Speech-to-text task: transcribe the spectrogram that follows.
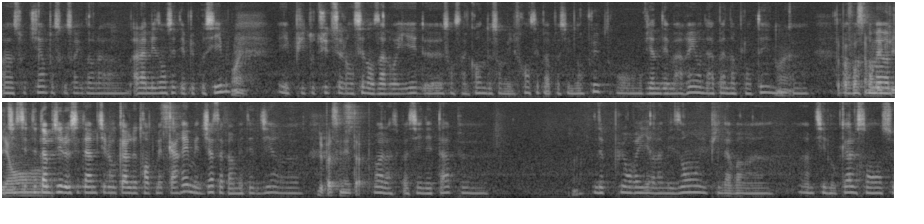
un, soutien parce que c'est vrai que dans la, à la maison, c'était plus possible. Et puis tout de suite se lancer dans un loyer de 150, 200 000 francs, c'est pas possible non plus. On vient de démarrer, on est à peine implanté. Donc, pas forcément des clients. C'était un, petit, c'était un petit local de 30 mètres carrés, mais déjà ça permettait de dire. de passer une étape. Voilà, c'est passer une étape de plus envahir la maison et puis d'avoir un, petit local sans se,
